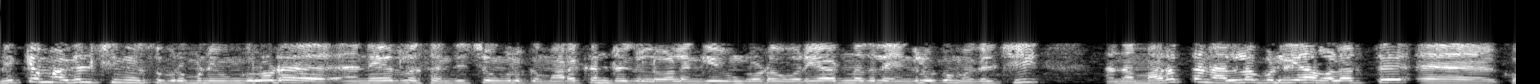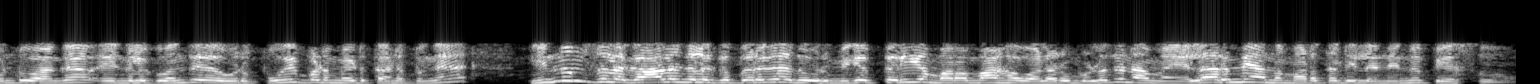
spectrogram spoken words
மிக்க மகிழ்ச்சிங்க சுப்பிரமணி உங்களோட நேர்ல சந்திச்சு உங்களுக்கு மரக்கன்றுகள் வழங்கி உங்களோட உரையாடினதுல எங்களுக்கும் மகிழ்ச்சி. அந்த மரத்தை நல்லபடியா வளர்த்து அஹ், கொண்டு வாங்க. எங்களுக்கு வந்து ஒரு புகைப்படம் எடுத்து அனுப்புங்க. இன்னும் சில காலங்களுக்கு பிறகு அது ஒரு மிகப்பெரிய மரமாக வளரும் பொழுது நம்ம எல்லாருமே அந்த மரத்தடியில நின்னு பேசுவோம்.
